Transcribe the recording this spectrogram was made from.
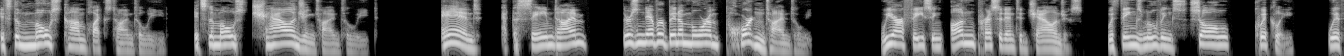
it's the most complex time to lead. It's the most challenging time to lead. And at the same time, there's never been a more important time to lead. We are facing unprecedented challenges with things moving so quickly, with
